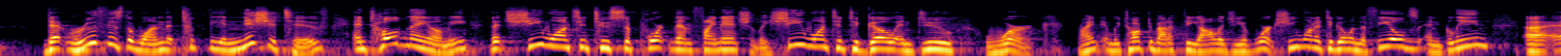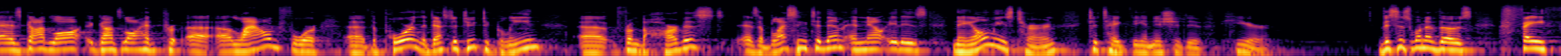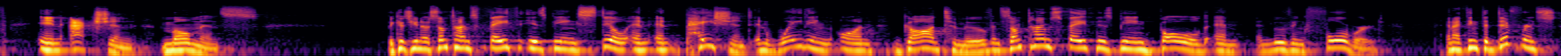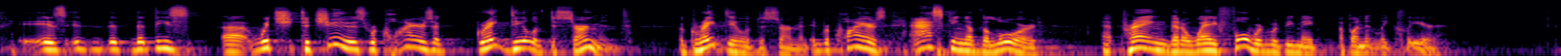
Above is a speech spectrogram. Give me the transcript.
that Ruth is the one that took the initiative and told Naomi that she wanted to support them financially. She wanted to go and do work, right? And we talked about a theology of work. She wanted to go in the fields and glean uh, as God law, God's law had uh, allowed for uh, the poor and the destitute to glean. Uh, from the harvest as a blessing to them, and now it is Naomi's turn to take the initiative here. This is one of those faith in action moments. Because, you know, sometimes faith is being still and, and patient and waiting on God to move. And sometimes faith is being bold and, and moving forward. And I think the difference is that these, uh, which to choose, requires a great deal of discernment. A great deal of discernment. It requires asking of the Lord Uh, praying that a way forward would be made abundantly clear.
